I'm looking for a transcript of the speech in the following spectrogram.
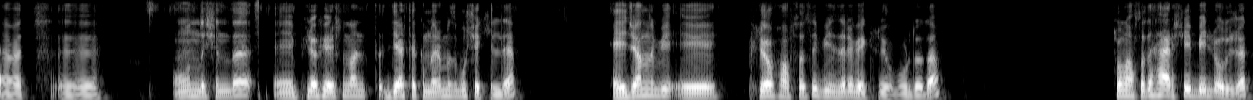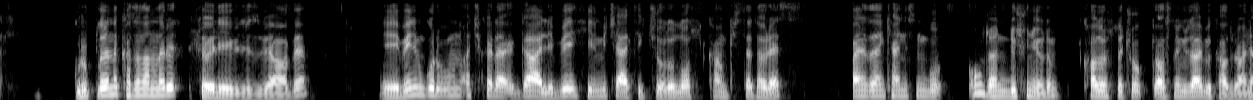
Evet. E, onun dışında e, playoff yarışında olan t- diğer takımlarımız bu şekilde. Heyecanlı bir e, playoff haftası bizleri bekliyor burada da. Son haftada her şey belli olacak. Gruplarını kazananları söyleyebiliriz be abi. E, benim grubumun açık ara galibi Hilmi Çeltikçioğlu, Los Conquistadores. Ben zaten kendisinin bu olacağını düşünüyordum. Kadrosu da çok aslında güzel bir kadro. Hani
